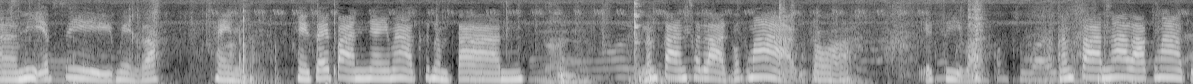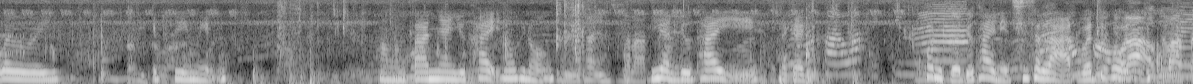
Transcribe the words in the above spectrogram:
อ่ามีเอฟซีเหม็นว่า ให้ให้ไส้ปานใหญ่มากคือน้ำตาล น้ำตาลฉลาดมากๆต่อเอฟซีวะน้ำตาลน่ารักมากเลยเอฟซีเหม็นน้องน้ำตาลใหญ่อยู่ไทยเน้องพี่น้องนี่ไข่สลัดเรียนอยู่ไทยแล้วก็คนเกิดอยู่ไทยนี่ชิสลาดเวัดคืทุอกที่คนว่าเอาแต่ว่าไป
